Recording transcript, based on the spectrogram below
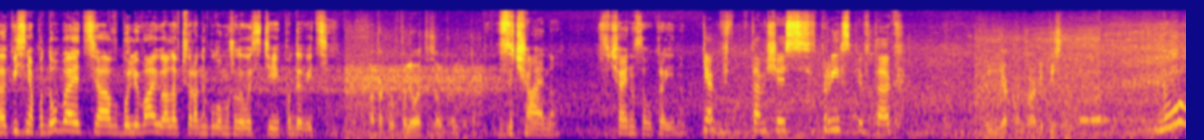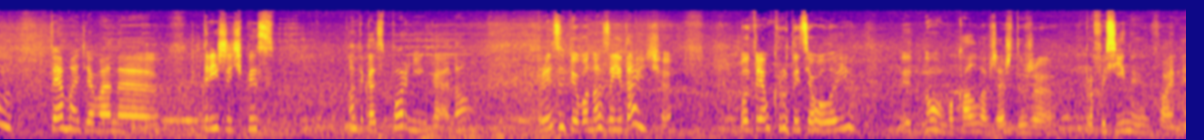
Е, Пісня подобається, вболіваю, але вчора не було можливості подивитися. А так ви вболіваєте за Україну? Так Звичайно, звичайно, за Україну. Як там щось приспів, так. і як вам взагалі пісня? Ну, тема для мене трішечки ну, така спорненька, ну, в принципі, вона заїдаюча. От прям крутиться в голові. І, Ну, вокал вже ж дуже професійний, файний.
